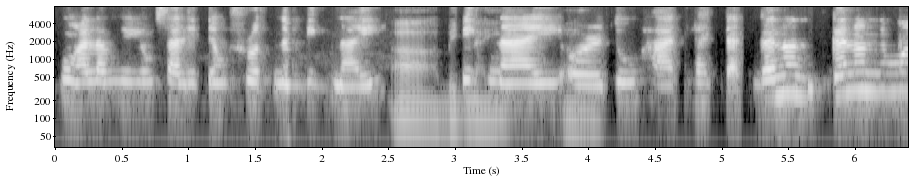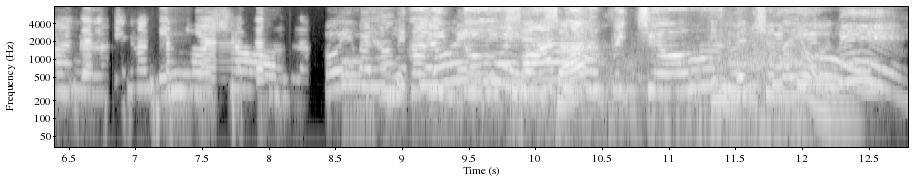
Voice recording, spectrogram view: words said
kung alam niyo yung salit yung fruit na big night, Ah, big, big night. night or too hot like that. Ganon, ganon yung mga ganon. Linya, ganon lang po. Uy, malupit yun eh. Sa- Malupit yun. Invention na yun. Eh.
